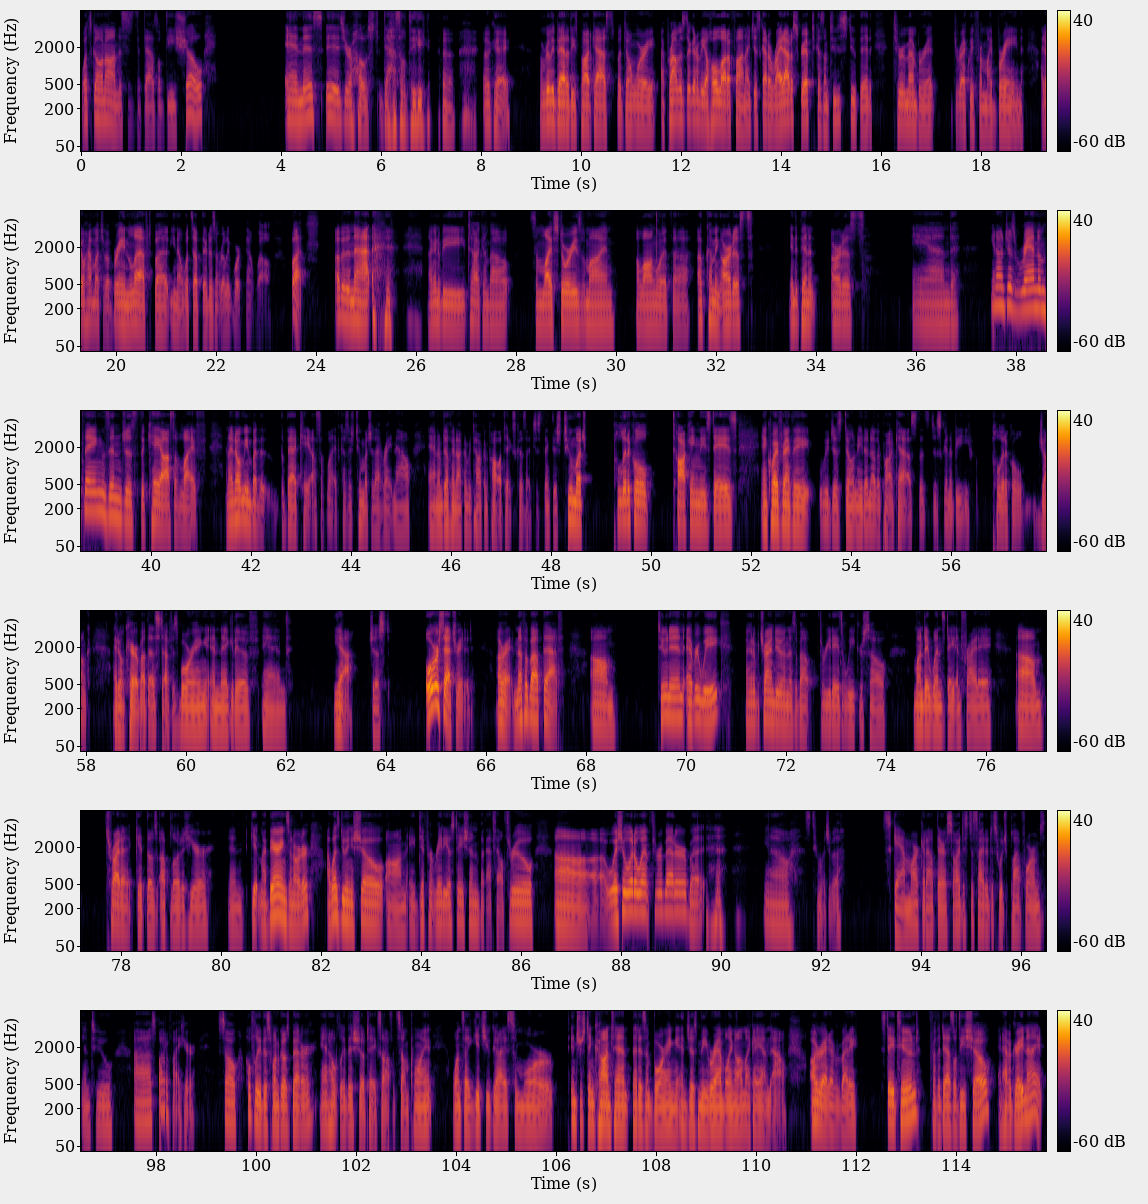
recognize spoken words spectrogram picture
What's going on? This is the DazzleD Show, and this is your host, DazzleD. okay. I'm really bad at these podcasts, but don't worry. I promise they're going to be a whole lot of fun. I just got to write out a script because I'm too stupid to remember it directly from my brain. I don't have much of a brain left, but you know, what's up there doesn't really work that well. But other than that, I'm going to be talking about some life stories of mine, along with uh, upcoming artists, independent artists, and you know, just random things and just the chaos of life. And I don't mean by the the bad chaos of life because there's too much of that right now. And I'm definitely not going to be talking politics because I just think there's too much political talking these days. And quite frankly, we just don't need another podcast that's just going to be political junk. I don't care about that stuff. It's boring and negative and yeah, just oversaturated. All right, enough about that. Um, tune in every week. I'm going to be trying doing this about three days a week or so Monday, Wednesday, and Friday. Um, try to get those uploaded here and get my bearings in order. I was doing a show on a different radio station, but that fell through. Uh, wish it would have went through better, but you know, it's too much of a scam market out there. So I just decided to switch platforms into uh, Spotify here. So hopefully this one goes better, and hopefully this show takes off at some point once I get you guys some more interesting content that isn't boring and just me rambling on like I am now. All right, everybody, stay tuned for the DazzleD show and have a great night.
